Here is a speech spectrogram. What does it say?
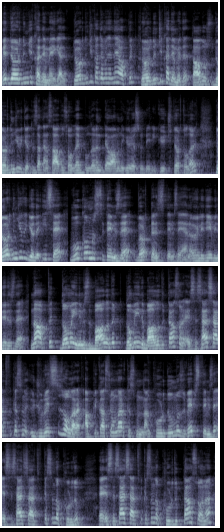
ve dördüncü kademeye geldik. Dördüncü kademede ne yaptık? Dördüncü kademede daha doğrusu dördüncü videoda zaten sağda solda hep bunların devamını görüyorsunuz. 1, 2, 3, 4 olarak. Dördüncü videoda ise WooCommerce sitemize, WordPress sitemize yani öyle diyebiliriz de ne yaptık? Domainimizi bağladık. Domaini bağladıktan sonra SSL sertifikasını ücretsiz olarak aplikasyonlar kısmından kurduğumuz web sitemize SSL sertifikasını da kurduk. E, SSL sertifikasını da kurduktan sonra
